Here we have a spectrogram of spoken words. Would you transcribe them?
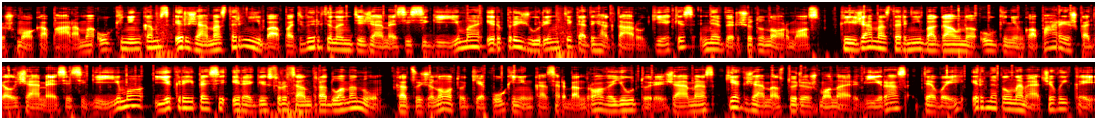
išmoka paramą ūkininkams ir žemės tarnyba, patvirtinanti žemės įsigijimą ir prižiūrinti, kad hektarų kiekis neviršytų normos. Kai žemės tarnyba gauna ūkininko paraišką dėl žemės įsigijimo, ji kreipiasi į registrų centrą duomenų, kad sužinotų, kiek ūkininkas ar bendrovė jau turi žemės, kiek žemės turi žmona ar vyras, tėvai ir nepilnamečiai vaikai.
